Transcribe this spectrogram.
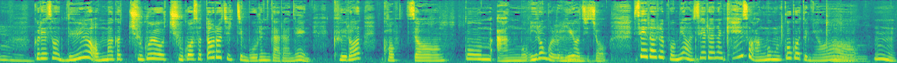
음. 그래서 늘 엄마가 죽어 죽어서 떨어질지 모른다라는 그런 걱정, 꿈, 악몽 이런 걸로 음. 이어지죠. 세라를 보면 세라는 계속 악몽을 꾸거든요. 어. 음.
